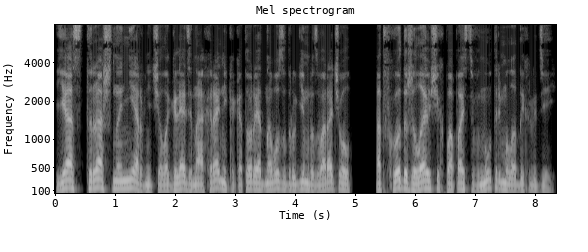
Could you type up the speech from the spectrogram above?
Я страшно нервничала, глядя на охранника, который одного за другим разворачивал от входа желающих попасть внутрь молодых людей.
